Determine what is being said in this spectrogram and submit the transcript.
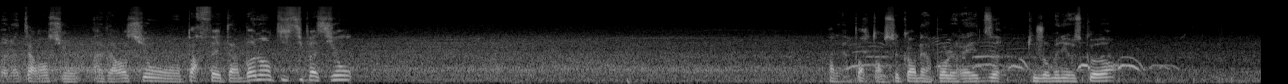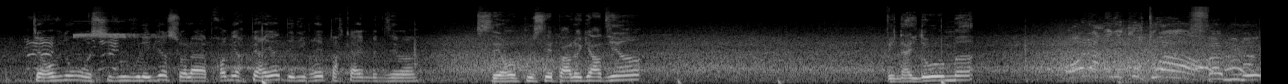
Bonne intervention. Intervention parfaite. Hein. Bonne anticipation. Allez, important ce corner pour le Reds. Toujours mené au score. Et revenons, si vous voulez bien, sur la première période délivrée par Karim Benzema. C'est repoussé par le gardien. Vinaldoom. Oh, l'arrêt de Courtois Fabuleux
